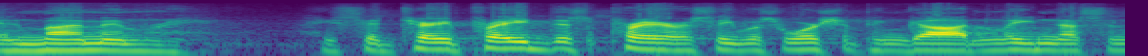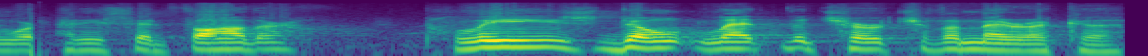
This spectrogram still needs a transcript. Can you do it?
in my memory. He said, Terry prayed this prayer as he was worshiping God and leading us in worship. And he said, Father, please don't let the Church of America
